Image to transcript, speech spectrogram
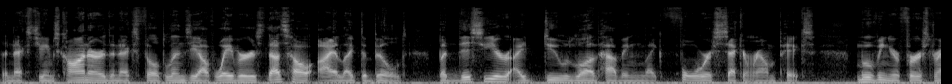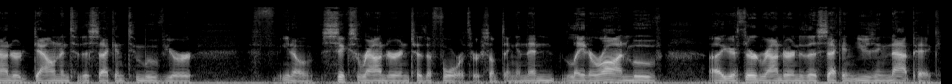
the next James Conner, the next Phillip Lindsay off waivers. That's how I like to build. But this year, I do love having like four second round picks, moving your first rounder down into the second to move your, you know, sixth rounder into the fourth or something, and then later on move uh, your third rounder into the second using that pick,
